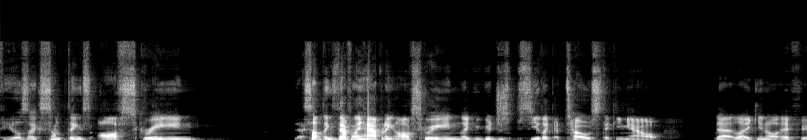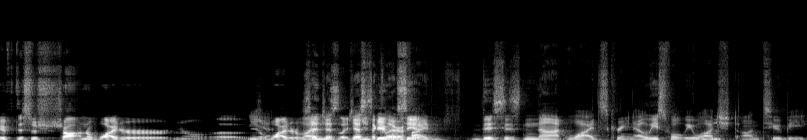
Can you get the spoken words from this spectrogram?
feels like something's off screen. Something's definitely happening off screen. Like you could just see like a toe sticking out. That like you know if if this was shot on a wider you know uh, you know Yeah. wider So lens just, like just you'd to be able to see clarify, it. This is not widescreen. At least what we watched on Tubi.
